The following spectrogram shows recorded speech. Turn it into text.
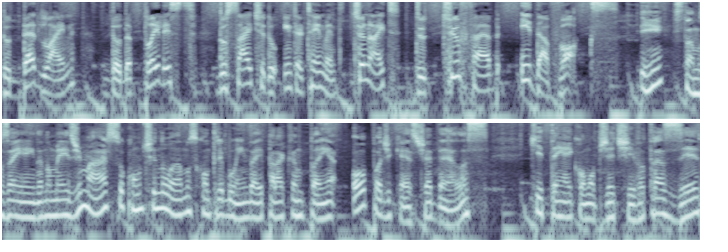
do Deadline, do The Playlist, do site do Entertainment Tonight, do 2Fab e da Vox. E estamos aí ainda no mês de março, continuamos contribuindo aí para a campanha O Podcast é Delas, que tem aí como objetivo trazer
